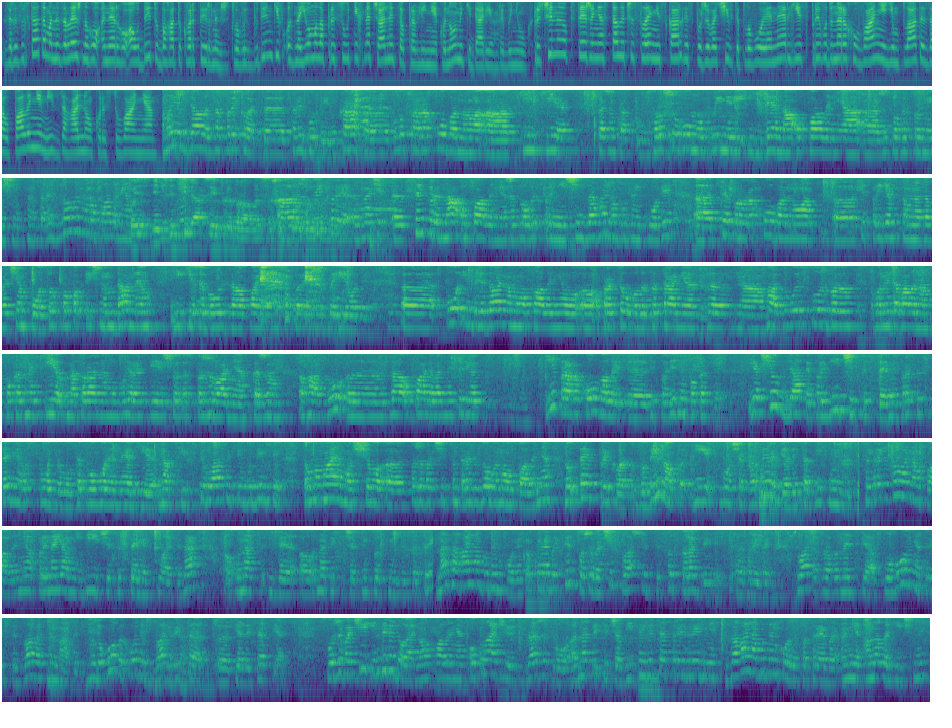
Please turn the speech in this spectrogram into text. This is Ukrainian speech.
З результатами незалежного енергоаудиту багатоквартирних житлових будинків ознайомила присутніх начальниця управління економіки Дар'я Гребенюк. Причиною обстеження стали численні скарги споживачів теплової енергії з приводу нарахування їм плати за опалення місць загального користування. Ми взяли за приклад е, три будинка. Е, Було прораховано скільки, скажімо так, в грошовому вимірі йде на опалення житлових приміщень з централізованим опаленням. Поясніть, І звідки скільки- цифри бралися, щоб. Цифри, значить, е, цифри на опалення житлових приміщень загальнобудинкові. Е, Це прораховано е, підприємством надавачем послуг по фактичним даним, які вже були за опалювані попередній період. Е, По індивідуальному опаленню е, опрацьовували питання з е, газовою службою. Вони давали нам показники в натуральному виразі щодо споживання, скажімо, газу за опалювальний період і прораховували відповідний показник. Якщо взяти при діючій системі, при системі розподілу теплової енергії на всіх співвласників будинків, то ми маємо, що е, споживачі централізованого опалення, ну це як приклад, будинок і площа квартири 58,8. Централізоване опалення при наявній діючій системі сплаті, да, у нас йде е, 1773. На загальнобудинкові потреби ці споживачі сплачують 549 гривень. Плата за абонентське обслуговування 32,18. Всього виходить 2,355. Споживачі індивідуального опалення оплачують за житло 1083 гривні, загальнобудинкові потреби аналогічні,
